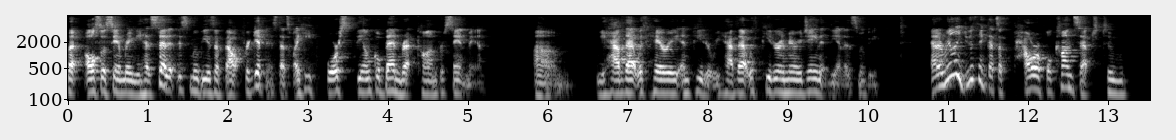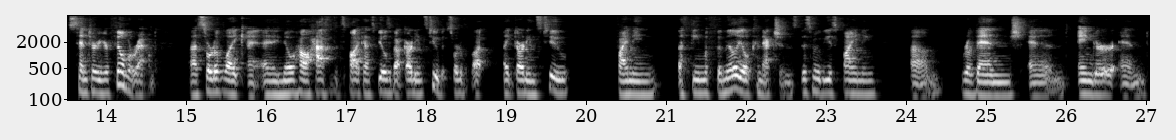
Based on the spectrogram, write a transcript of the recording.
but also, Sam Raimi has said it. This movie is about forgiveness. That's why he forced the Uncle Ben retcon for Sandman. Um, we have that with Harry and Peter. We have that with Peter and Mary Jane at the end of this movie. And I really do think that's a powerful concept to center your film around. Uh, sort of like I, I, know how half of this podcast feels about Guardians 2, but sort of like, Guardians 2, finding a theme of familial connections. This movie is finding um, revenge and anger and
